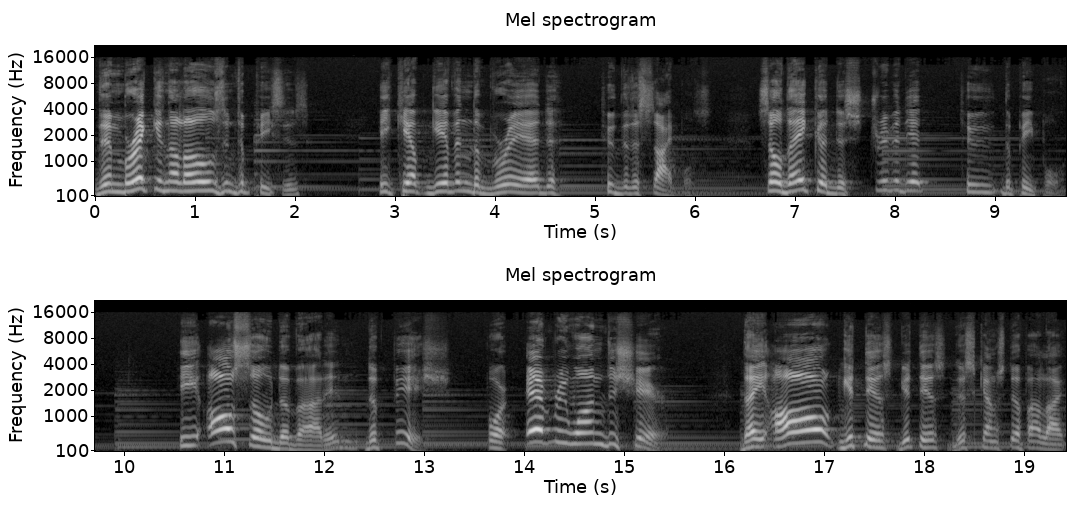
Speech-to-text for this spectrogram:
Then, breaking the loaves into pieces, he kept giving the bread to the disciples so they could distribute it to the people. He also divided the fish for everyone to share. They all, get this, get this, this kind of stuff I like.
